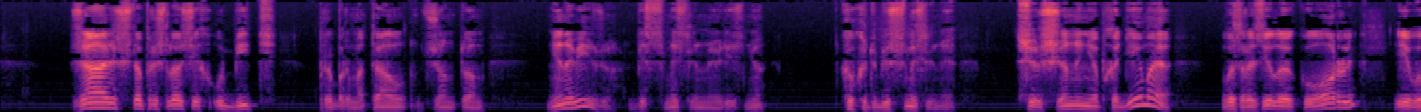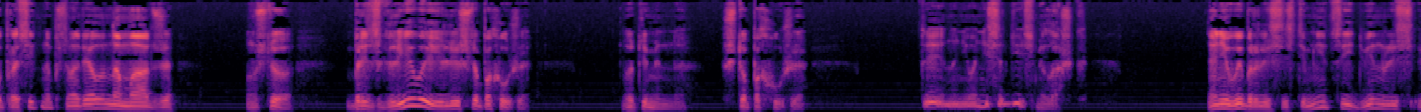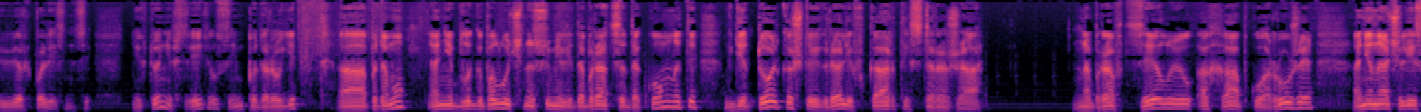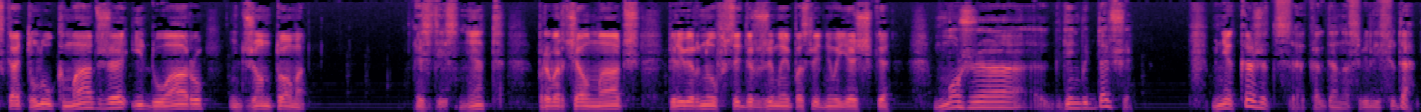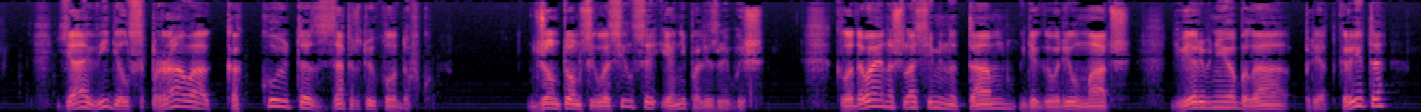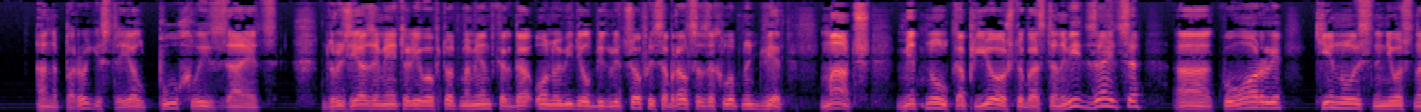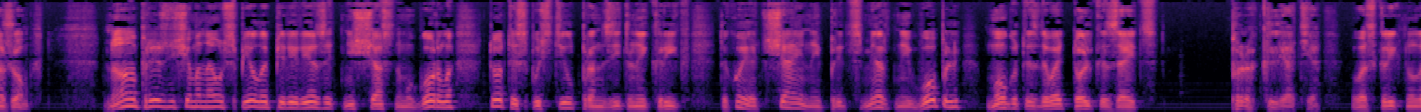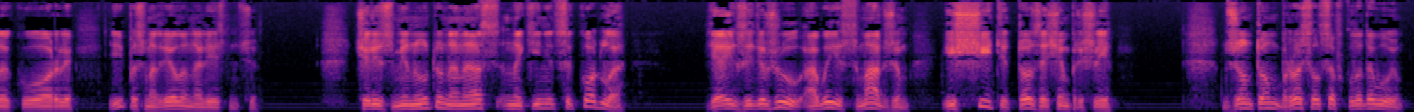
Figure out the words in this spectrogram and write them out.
Жаль, что пришлось их убить, — пробормотал Джон Том. Ненавижу бессмысленную резню. — Как это бессмысленная? Совершенно необходимая, — возразила Куорли и вопросительно посмотрела на Маджа. — Он что, брезгливый или что похуже? — Вот именно, что похуже. — Ты на него не сердись, милашка. — они выбрались из темницы и двинулись вверх по лестнице. Никто не встретился им по дороге, а потому они благополучно сумели добраться до комнаты, где только что играли в карты сторожа. Набрав целую охапку оружия, они начали искать лук Маджа и дуару Джон Тома. «Здесь нет», — проворчал Мадж, перевернув содержимое последнего ящика. «Может, где-нибудь дальше?» Мне кажется, когда нас вели сюда, я видел справа какую-то запертую кладовку. Джон Том согласился, и они полезли выше. Кладовая нашлась именно там, где говорил Мадж. Дверь в нее была приоткрыта, а на пороге стоял пухлый заяц. Друзья заметили его в тот момент, когда он увидел беглецов и собрался захлопнуть дверь. Мадж метнул копье, чтобы остановить зайца, а Куорли кинулась на него с ножом. Но прежде чем она успела перерезать несчастному горло, тот испустил пронзительный крик. Такой отчаянный предсмертный вопль могут издавать только зайцы. «Проклятие!» — воскликнула Куорли и посмотрела на лестницу. «Через минуту на нас накинется кодла. Я их задержу, а вы с Маджем ищите то, зачем пришли». Джон Том бросился в кладовую.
